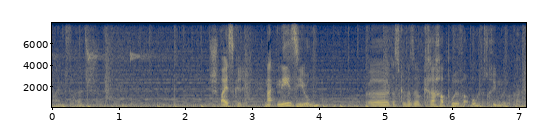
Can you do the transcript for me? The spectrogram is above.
Nein, falsch. Schweißgerät. Magnesium. Äh, das können wir so. Kracherpulver. Oh, das kriegen wir locker hin.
